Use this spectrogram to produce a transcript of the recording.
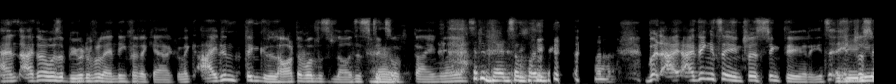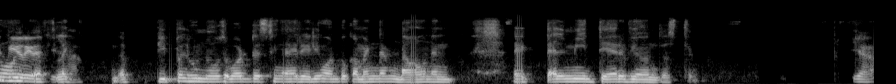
And I thought it was a beautiful ending for the character. Like I didn't think a lot about this logistics Huh. of timelines, I think that's a fun. but I, I think it's an interesting theory. It's an I really interesting want theory that you like have. the people who knows about this thing. I really want to comment them down and like tell me their view on this thing. Yeah.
